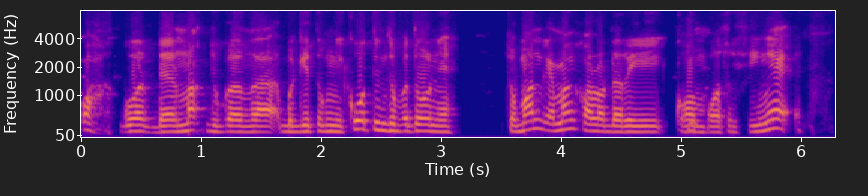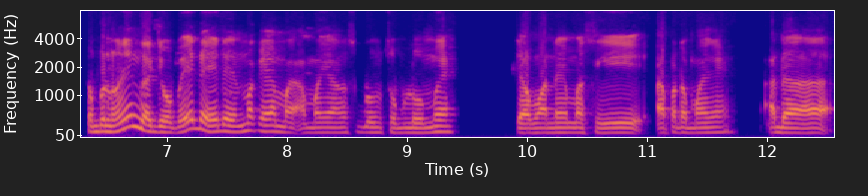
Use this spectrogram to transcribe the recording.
Wah, gua Denmark juga nggak begitu ngikutin sebetulnya. Cuman emang kalau dari komposisinya sebenarnya nggak jauh beda ya Denmark ya sama, sama yang sebelum-sebelumnya. Zamannya masih apa namanya? Ada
